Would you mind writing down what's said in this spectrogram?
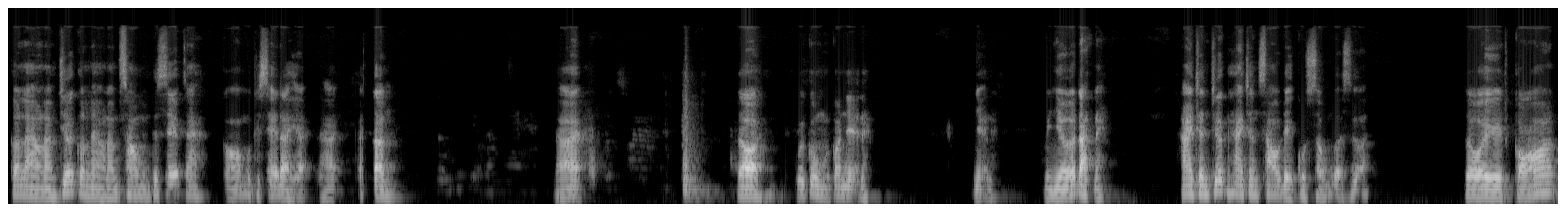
Con nào làm trước con nào làm sau mình cứ xếp ra có một cái xe đẩy ạ. Đấy, các tầng. Đấy. Rồi cuối cùng con nhẹ này. Nhẹ này. Mình nhớ đặt này hai chân trước, hai chân sau để cột sống ở giữa. Rồi có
